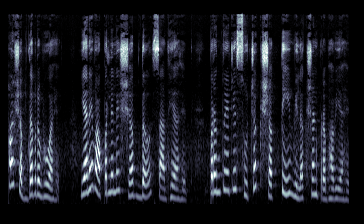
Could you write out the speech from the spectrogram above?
हा शब्दप्रभू आहे. याने वापरलेले शब्द साधे आहेत परंतु याची सूचक शक्ती विलक्षण प्रभावी आहे.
